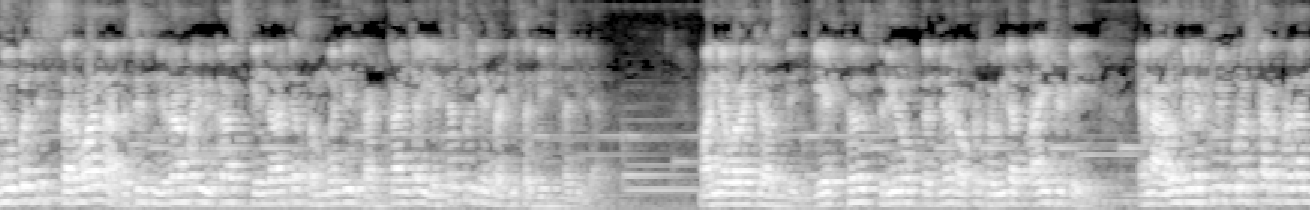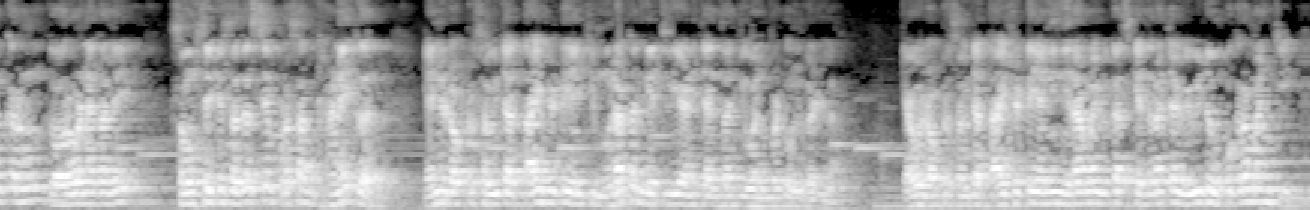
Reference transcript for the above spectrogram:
आणि उपस्थित सर्वांना तसेच निरामय विकास केंद्राच्या संबंधित घटकांच्या यशस्वीतेसाठी सदिच्छा दिल्या. मान्यवरांच्या हस्ते ज्येष्ठ स्त्रीरोग तज्ज्ञ डॉक्टर सविता ताई शेटे यांना आरोग्यलक्ष्मी पुरस्कार प्रदान करून गौरवण्यात आले. संस्थेचे सदस्य प्रसाद घाणेकर यांनी डॉक्टर सविता ताई शेटे यांची मुलाखत घेतली आणि त्यांचा जीवनपट उलगडला. यावेळी डॉक्टर सविता ताई शेटे यांनी निरामय विकास केंद्राच्या विविध उपक्रमांची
